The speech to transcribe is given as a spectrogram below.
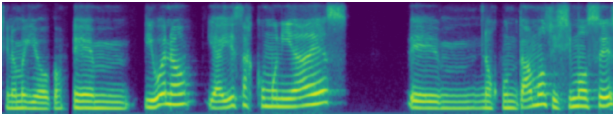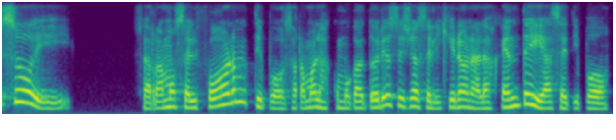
si no me equivoco. Em, y bueno, y ahí esas comunidades em, nos juntamos, hicimos eso y cerramos el form, tipo, cerramos las convocatorias, ellas eligieron a la gente y hace tipo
